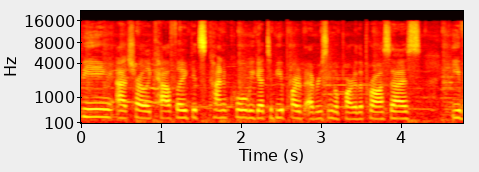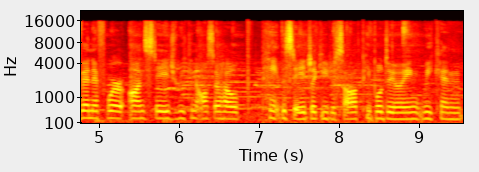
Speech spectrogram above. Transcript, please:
being at Charlotte Catholic, it's kind of cool. We get to be a part of every single part of the process. Even if we're on stage, we can also help paint the stage like you just saw people doing. We can,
